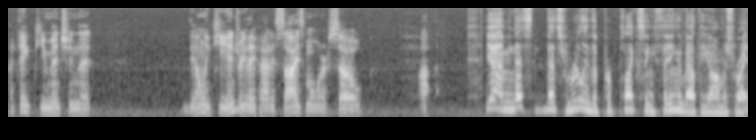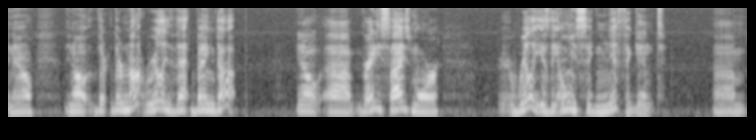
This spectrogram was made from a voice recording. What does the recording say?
I think you mentioned that the only key injury they've had is Sizemore. So, Yeah, I mean that's that's really the perplexing thing about the Amish right now. You know, they're they're not really that banged up. You know, uh, Grady Sizemore really is the only significant, um,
